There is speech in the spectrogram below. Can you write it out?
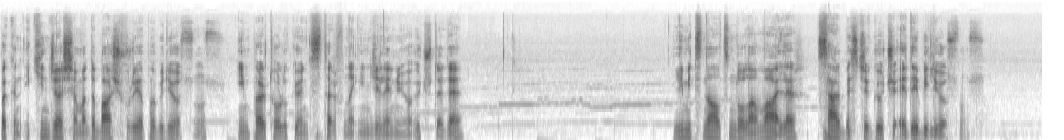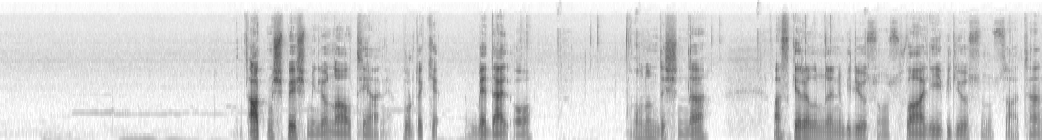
Bakın ikinci aşamada başvuru yapabiliyorsunuz. İmparatorluk yöneticisi tarafından inceleniyor. Üçte de limitin altında olan valiler serbestçe göçü edebiliyorsunuz. 65 milyon altı yani. Buradaki bedel o. Onun dışında Asker alımlarını biliyorsunuz. Valiyi biliyorsunuz zaten.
